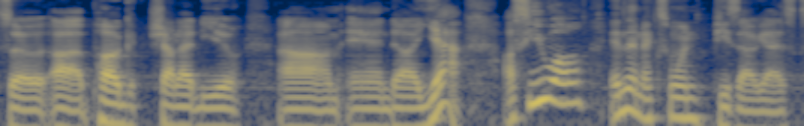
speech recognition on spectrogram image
So uh, Pug, shout out to you. Um, and uh, yeah, I'll see you all in the next one. Peace out, guys.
